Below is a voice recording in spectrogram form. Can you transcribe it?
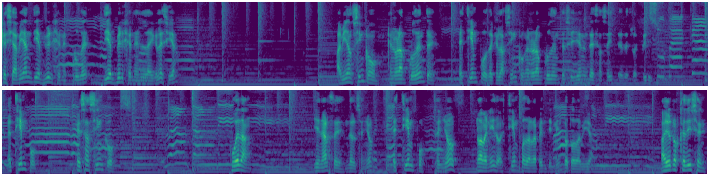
que si habían 10 vírgenes, pruden- 10 vírgenes en la iglesia, habían 5 que no eran prudentes. Es tiempo de que las 5 que no eran prudentes se llenen de ese aceite, de su espíritu. Es tiempo que esas 5 puedan llenarse del Señor. Es tiempo, Señor, no ha venido, es tiempo de arrepentimiento todavía. Hay otros que dicen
